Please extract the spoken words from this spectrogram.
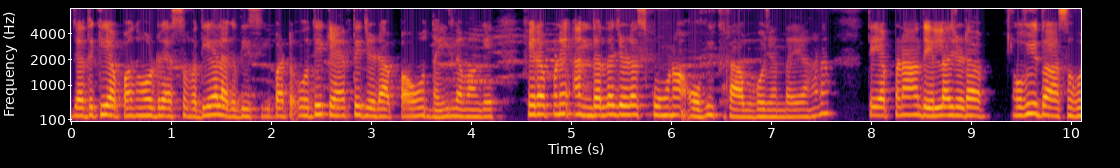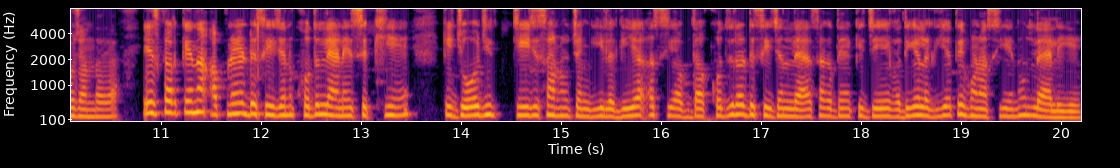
ਜਦ ਕਿ ਆਪਾਂ ਨੂੰ ਉਹ ਡਰੈਸ ਵਧੀਆ ਲੱਗਦੀ ਸੀ ਬਟ ਉਹਦੇ ਕਹਿਣ 'ਤੇ ਜਿਹੜਾ ਆਪਾਂ ਉਹ ਨਹੀਂ ਲਵਾਂਗੇ। ਫਿਰ ਆਪਣੇ ਅੰਦਰ ਦਾ ਜਿਹੜਾ ਸਕੂਨ ਆ, ਉਹ ਵੀ ਖਰਾਬ ਹੋ ਜਾਂਦਾ ਆ ਹੈ ਨਾ ਅਤੇ ਆਪਣਾ ਦਿਲ ਆ ਜਿਹੜਾ ਉਹ ਵੀ ਉਦਾਸ ਹੋ ਜਾਂਦਾ ਆ। ਇਸ ਕਰਕੇ ਨਾ ਆਪਣੇ ਡਿਸੀਜਨ ਖੁਦ ਲੈਣੇ ਸਿੱਖੀਏ ਕਿ ਜੋ ਜੀ ਚੀਜ਼ ਸਾਨੂੰ ਚੰਗੀ ਲੱਗੀ ਆ, ਅਸੀਂ ਆਪਦਾ ਖੁਦ ਦਾ ਡਿਸੀਜਨ ਲੈ ਸਕਦੇ ਹਾਂ ਕਿ ਜੇ ਵਧੀਆ ਲੱਗੀ ਆ ਤੇ ਹੁਣ ਅਸੀਂ ਇਹਨੂੰ ਲੈ ਲਈਏ,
